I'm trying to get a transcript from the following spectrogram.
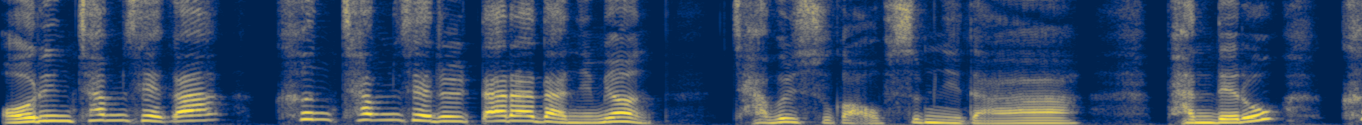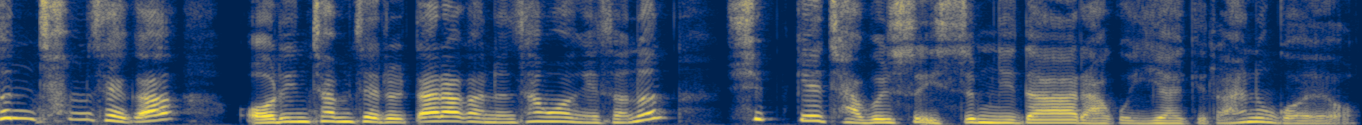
어린 참새가 큰 참새를 따라다니면 잡을 수가 없습니다. 반대로 큰 참새가 어린 참새를 따라가는 상황에서는 쉽게 잡을 수 있습니다. 라고 이야기를 하는 거예요.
